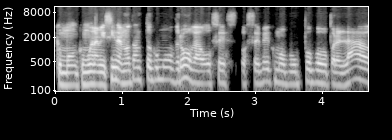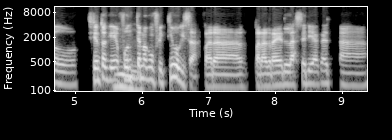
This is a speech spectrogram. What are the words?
como, como una medicina, no tanto como droga o se, o se ve como un poco por el lado. Siento que fue un mm. tema conflictivo quizás para, para traer la serie acá a,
